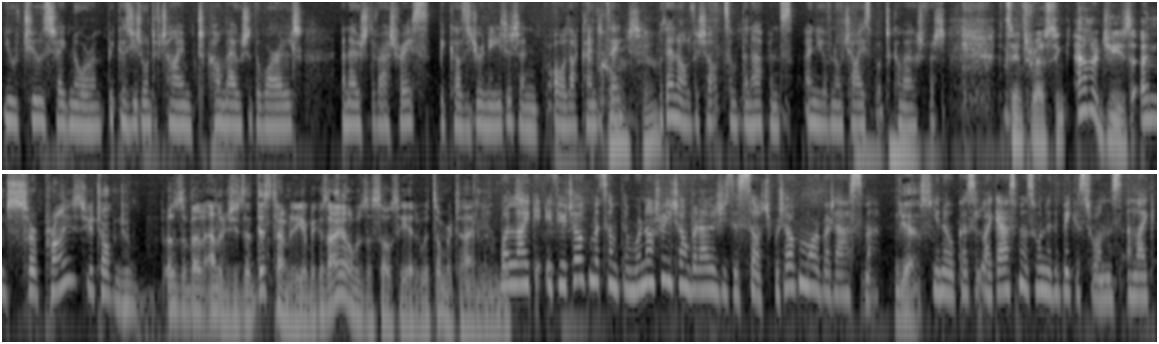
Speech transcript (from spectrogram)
you choose to ignore him because you don't have time to come out of the world and out of the rat race because you're needed and all that kind of, of course, thing. Yeah. But then all of a shot something happens and you have no choice but to come out of it. It's interesting. Allergies. I'm surprised you're talking to us about allergies at this time of the year because I always associate it with summertime. Well, like if you're talking about something, we're not really talking about allergies as such. We're talking more about asthma. Yes. You know, because like asthma is one of the biggest ones. And like,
